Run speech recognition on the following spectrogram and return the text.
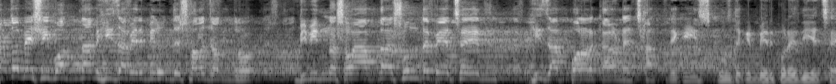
এত বেশি বদনাম হিজাবের বিরুদ্ধে ষড়যন্ত্র। বিভিন্ন সময় আপনারা শুনতে পেয়েছেন, হিজাব পরার কারণে ছাত্রীকে স্কুল থেকে বের করে দিয়েছে।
